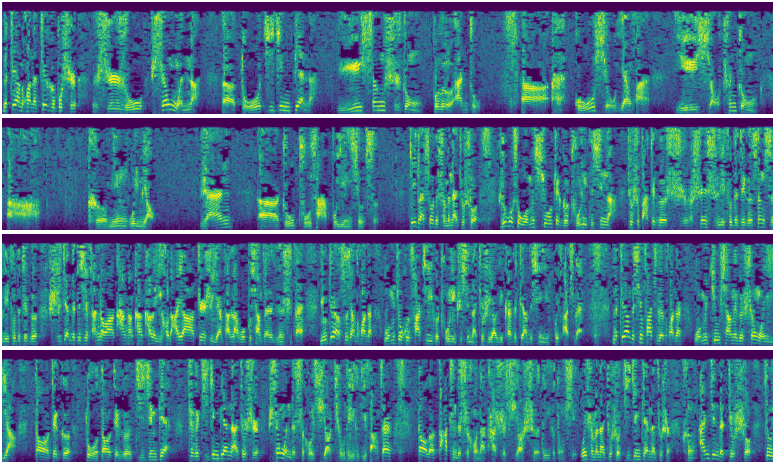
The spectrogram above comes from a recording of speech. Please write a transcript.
那这样的话呢，这个不是是如声闻呐。呃，夺机经变呐，于生时中不乐安住啊，古朽延缓于小村中啊，可名微妙。然啊，诸菩萨不应修此。这段说的什么呢？就说，如果说我们修这个处理的心呐，就是把这个时生死里头的这个生死里头的这个时间的这些烦恼啊，看看看看了以后呢，哎呀，真是厌烦了，我不想在人世待。有这样思想的话呢，我们就会发起一个处理之心呢，就是要离开的这样的心意会发起来。那这样的心发起来的话呢，我们就像那个声闻一样，到这个躲到这个极境变。这个极境变呢，就是声闻的时候需要求的一个地方，在到了大乘的时候呢，它是需要舍的一个东西。为什么呢？就说极境边呢，就是很安静的，就是说，就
